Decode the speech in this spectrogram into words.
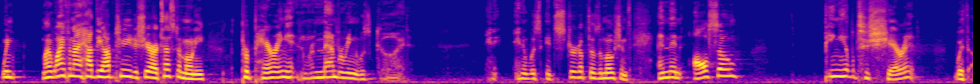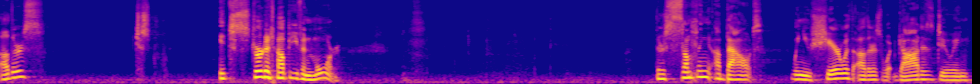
when my wife and I had the opportunity to share our testimony, preparing it and remembering was good. And it, and it was it stirred up those emotions. And then also being able to share it with others just it stirred it up even more. There's something about when you share with others what God is doing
